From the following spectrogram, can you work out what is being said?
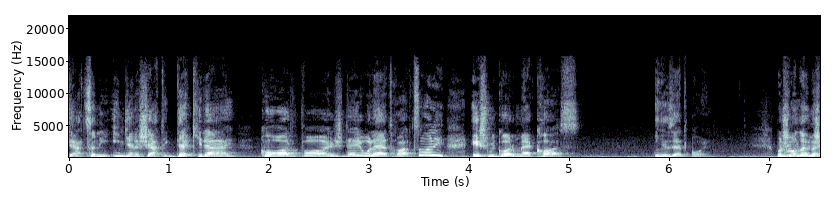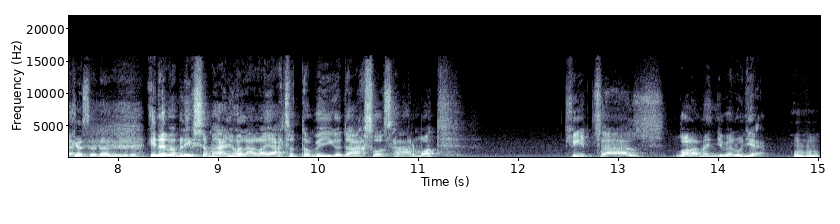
játszani, ingyenes játék, de király, karpa, és de jó, lehet harcolni, és mikor meghalsz, insert coin. Most gondolj És bele, kezded előre. én nem emlékszem, hány halállal játszottam végig a Dark Souls 3-at. 200 valamennyivel, ugye? Uh-huh.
